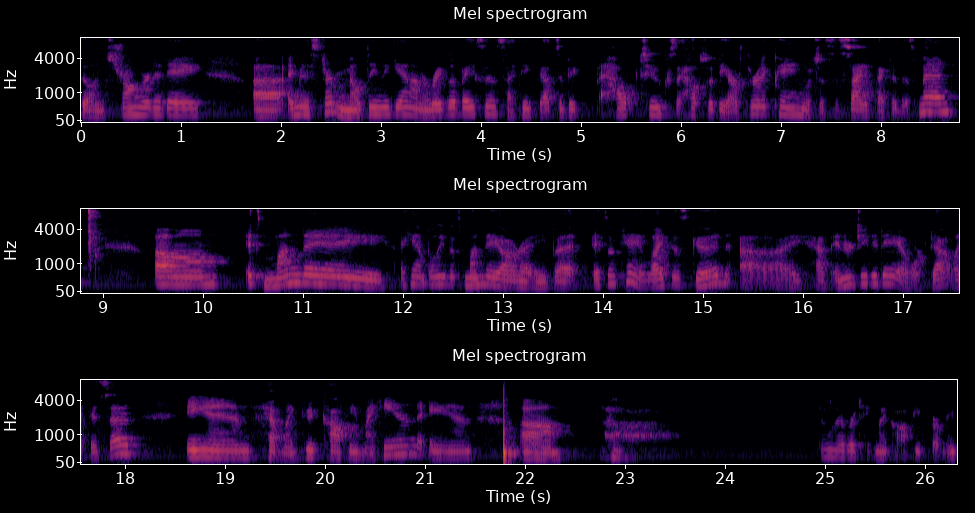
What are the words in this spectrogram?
feeling stronger today. Uh, I'm going to start melting again on a regular basis. I think that's a big help too because it helps with the arthritic pain, which is the side effect of this med. Um, it's Monday. I can't believe it's Monday already, but it's okay. Life is good. I have energy today. I worked out, like I said, and have my good coffee in my hand. And um, oh, don't ever take my coffee from me,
